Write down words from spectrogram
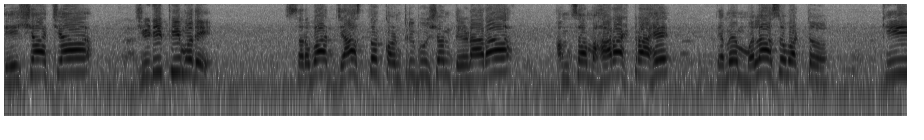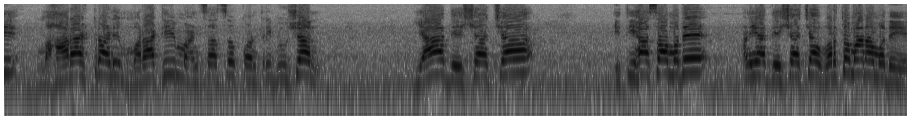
देशाच्या जी डी पीमध्ये सर्वात जास्त कॉन्ट्रीब्युशन देणारा आमचा महाराष्ट्र आहे. त्यामुळे मला असं वाटतं की महाराष्ट्र आणि मराठी माणसाचं कॉन्ट्रीब्युशन या देशाच्या इतिहासामध्ये आणि या देशाच्या वर्तमानामध्ये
